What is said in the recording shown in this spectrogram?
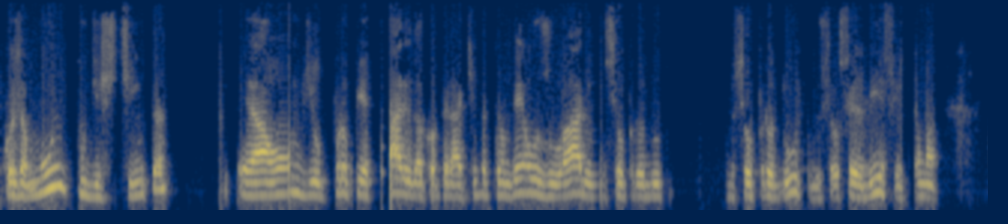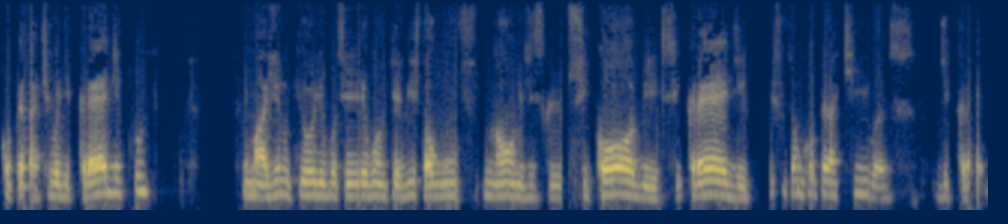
coisa muito distinta, é onde o proprietário da cooperativa também é usuário do seu produto, do seu produto, do seu serviço, então uma cooperativa de crédito. Imagino que hoje vocês vão ter visto alguns nomes escritos Cicobi, Cicred, isso são cooperativas de crédito.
